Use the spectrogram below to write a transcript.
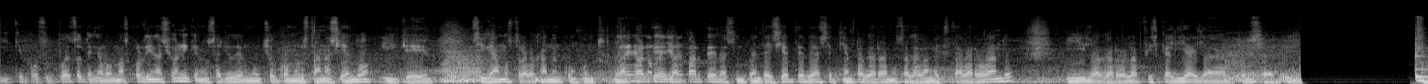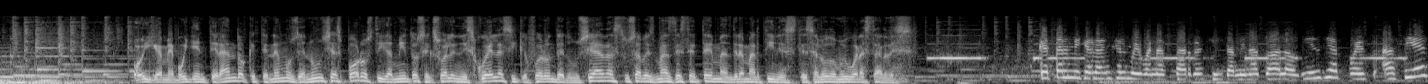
y que por supuesto tengamos más coordinación y que nos ayuden mucho como lo están haciendo y que sigamos trabajando en conjunto. La parte, la parte de la 57 de hace tiempo agarramos a la banda que estaba robando y lo agarró la fiscalía y la policía. Oiga, me voy enterando que tenemos denuncias por hostigamiento sexual en escuelas y que fueron denunciadas. Tú sabes más de este tema, Andrea Martínez. Te saludo, muy buenas tardes. ¿Qué tal, Miguel Ángel? Muy buenas tardes y también a toda la audiencia. Pues así es,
